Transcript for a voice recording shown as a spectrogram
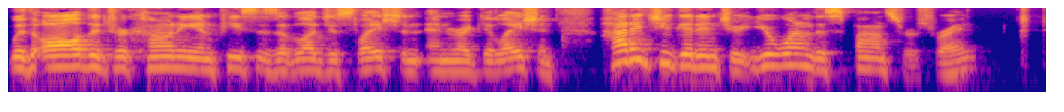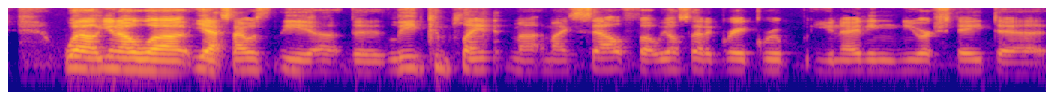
with all the draconian pieces of legislation and regulation. How did you get into it? You're one of the sponsors, right? Well, you know, uh, yes, I was the uh, the lead complainant myself. Uh, we also had a great group uniting New York State, uh,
